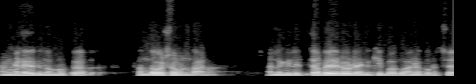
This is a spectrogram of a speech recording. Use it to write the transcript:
അങ്ങനെ ഒരു നമുക്ക് സന്തോഷം ഉണ്ടാകും അല്ലെങ്കിൽ ഇത്ര പേരോട് എനിക്ക് ഭഗവാനെ കുറിച്ച്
